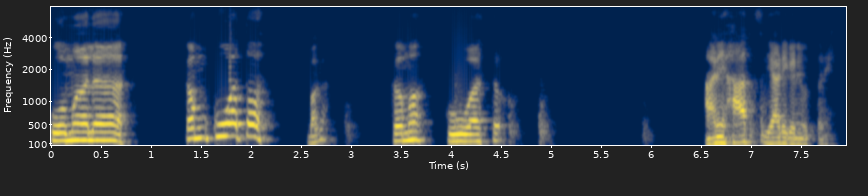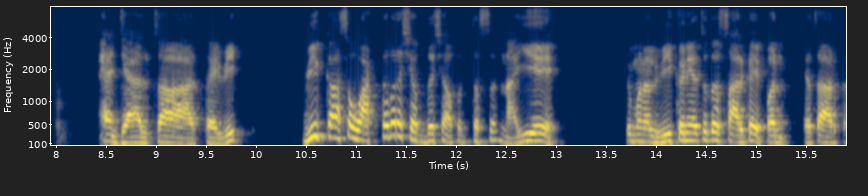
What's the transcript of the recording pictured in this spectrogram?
कोमल कमकुवत. बघा. कमकुवत. आणि हाच या ठिकाणी उत्तर आहे. फॅजॅलचा अर्थ आहे वीक. वीक असं वाटतं बरं शब्दशा आपण तसं नाहीये. तुम्ही म्हणाल वीक आणि याचं तर सारखं आहे पण त्याचा अर्थ.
